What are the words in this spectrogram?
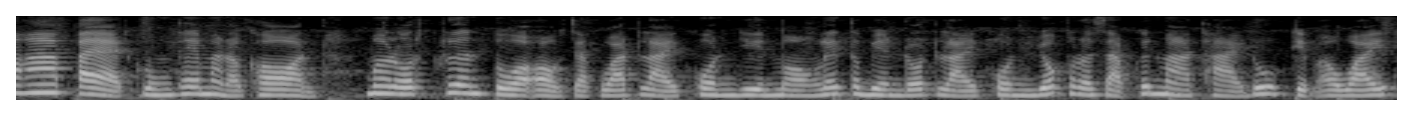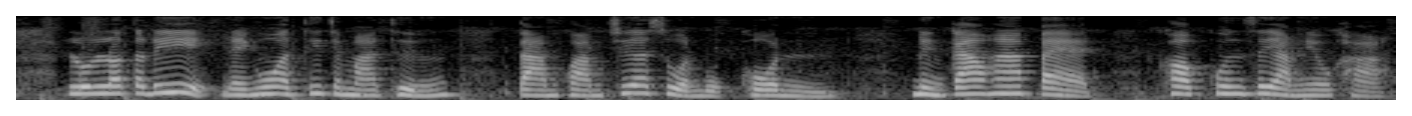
1958 กรุงเทพมหานคร เมื่อรถเคลื่อนตัวออกจากวัดหลายคนยืนมองเลขทะเบียนรถหลายคนยกโทรศัพท์ขึ้นมาถ่ายรูปเก็บเอาไว้ ลุ้นลอตเตอรี่ในงวดที่จะมาถึงตามความเชื่อส่วนบุคคล 1958 ขอบคุณสยามนิวค่ะ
